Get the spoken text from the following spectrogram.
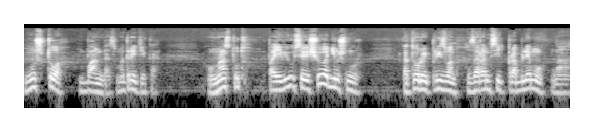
ну что, банда, смотрите-ка. У нас тут появился еще один шнур, который призван зарамсить проблему на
